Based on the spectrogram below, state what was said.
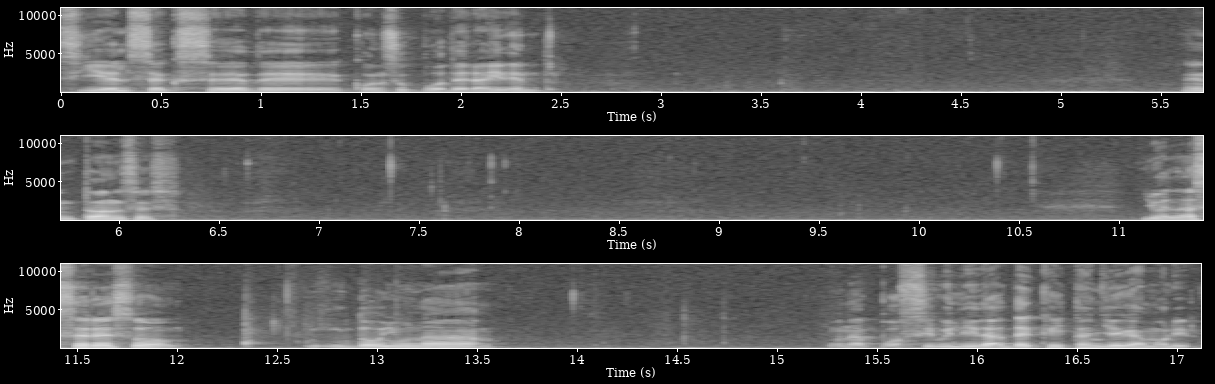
si él se excede con su poder ahí dentro. Entonces, yo al hacer eso doy una una posibilidad de que Ethan llegue a morir.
